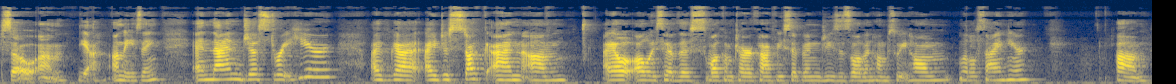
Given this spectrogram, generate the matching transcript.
So um, yeah, amazing. And then just right here, I've got, I just stuck on, um, I always have this welcome to our coffee sipping Jesus loving home sweet home little sign here. Um,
